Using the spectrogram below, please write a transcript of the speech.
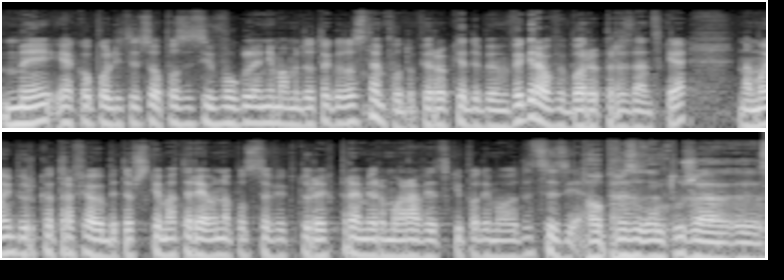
my jako politycy opozycji w ogóle nie mamy do tego dostępu. Dopiero kiedy bym wygrał wybory prezydenckie, na moje biurko trafiałyby te wszystkie materiały, na podstawie których premier Morawiecki podejmował decyzje. Po prezydenturze, y,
